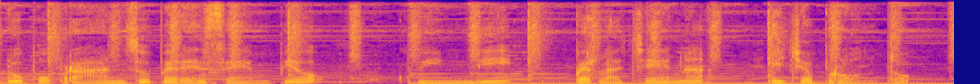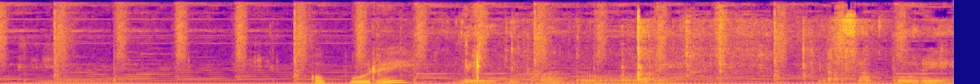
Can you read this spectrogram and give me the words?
dopo pranzo per esempio, quindi per la cena è già pronto. Oppure 24 ore, il sapore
